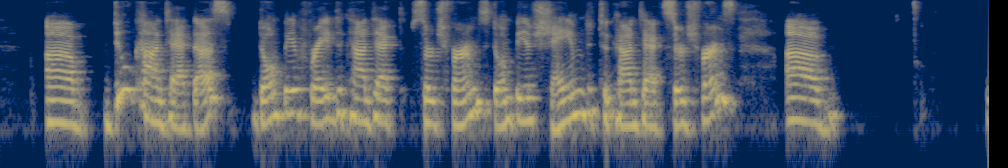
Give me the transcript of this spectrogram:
Uh, do contact us. Don't be afraid to contact search firms. Don't be ashamed to contact search firms. Uh,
